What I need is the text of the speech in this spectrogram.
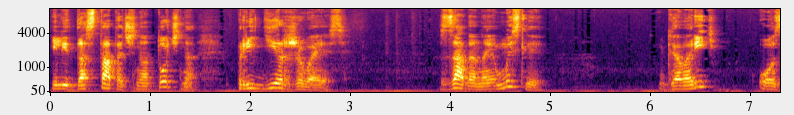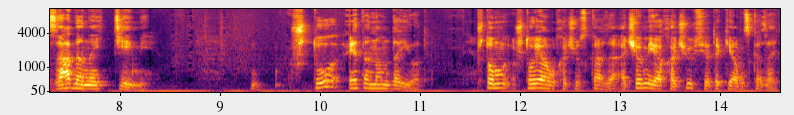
или достаточно точно, придерживаясь заданной мысли, говорить о заданной теме. Что это нам дает? Что, что я вам хочу сказать? О чем я хочу все-таки вам сказать?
